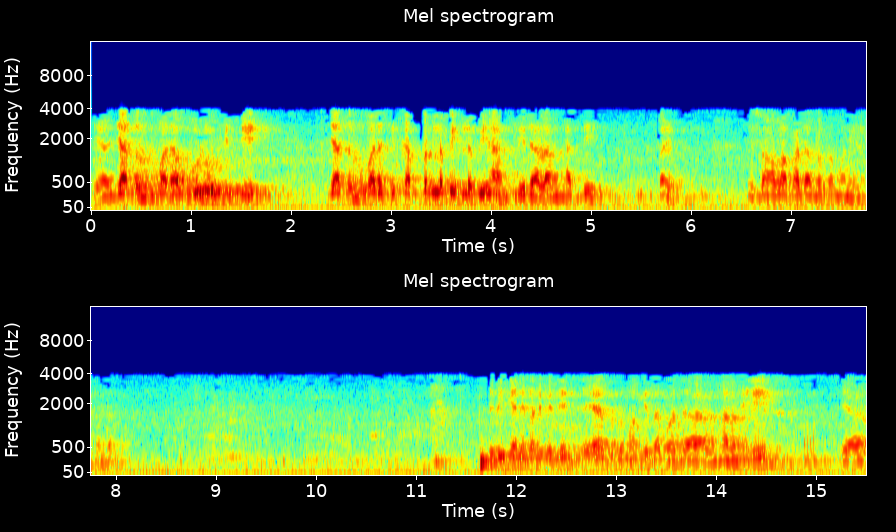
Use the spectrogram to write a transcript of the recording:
Ya, jatuh kepada bulu fiddin. Jatuh kepada sikap berlebih-lebihan di dalam ad-din. Baik. Insyaallah pada pertemuan yang akan datang. Demikian Ibn Fiddin ya pertemuan kita pada malam ini. Ya,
